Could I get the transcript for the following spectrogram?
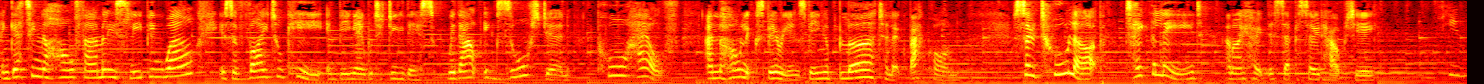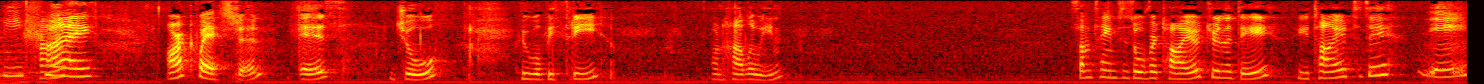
and getting the whole family sleeping well is a vital key in being able to do this without exhaustion, poor health, and the whole experience being a blur to look back on. So tool up, take the lead, and I hope this episode helps you. Hi. Our question is Joe, who will be three on Halloween, sometimes is overtired during the day. Are you tired today? Yeah.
